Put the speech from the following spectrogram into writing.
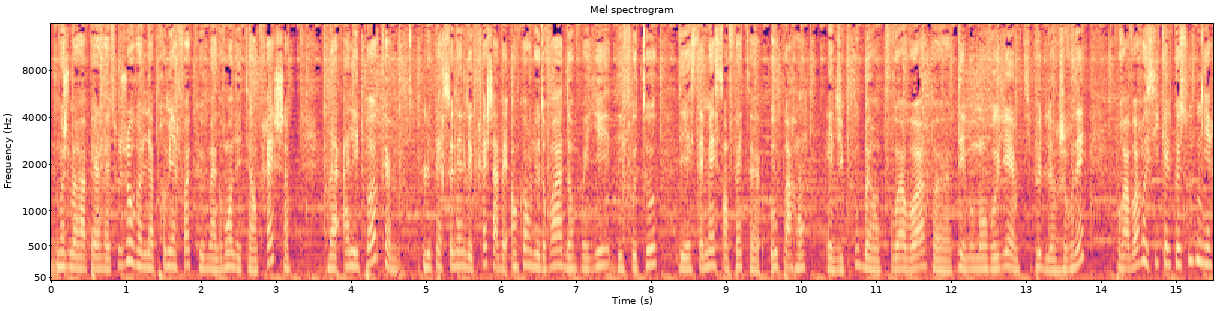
Moi, je me rappellerai toujours la première fois que ma grande était en crèche. Bah, à l'époque, le personnel de crèche avait encore le droit d'envoyer des photos, des SMS en fait euh, aux parents. Et du coup, bah, on pouvait avoir euh, des moments volés un petit peu de leur journée pour avoir aussi quelques souvenirs.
